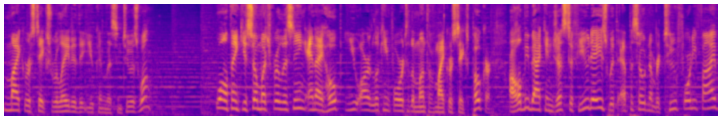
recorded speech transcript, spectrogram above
micro stakes related that you can listen to as well. Well, thank you so much for listening, and I hope you are looking forward to the month of Micro Stakes Poker. I'll be back in just a few days with episode number 245,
